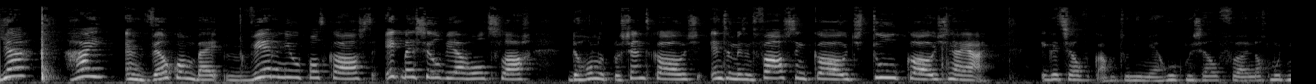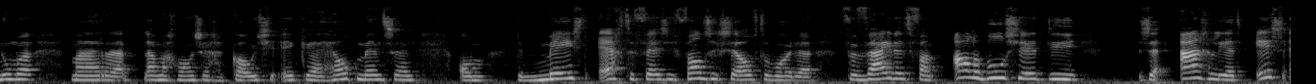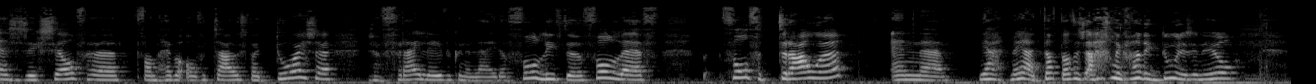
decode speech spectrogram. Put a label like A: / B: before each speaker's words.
A: Ja, hi en welkom bij weer een nieuwe podcast. Ik ben Sylvia Holtslag, de 100% coach, intermittent fasting coach, tool coach. Nou ja, ik weet zelf ook af en toe niet meer hoe ik mezelf uh, nog moet noemen. Maar uh, laat maar gewoon zeggen coach. Ik uh, help mensen om de meest echte versie van zichzelf te worden. Verwijderd van alle bullshit die ze aangeleerd is en ze zichzelf uh, van hebben overtuigd, waardoor ze dus een vrij leven kunnen leiden. Vol liefde, vol lef, vol vertrouwen. En uh, ja, nou ja, dat, dat is eigenlijk wat ik doe. Dus een heel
